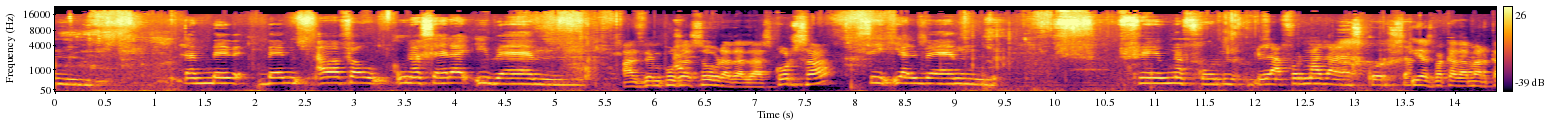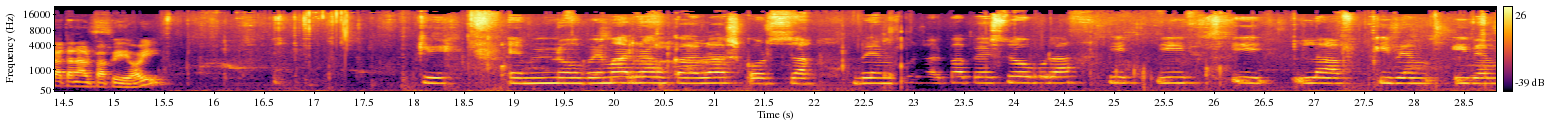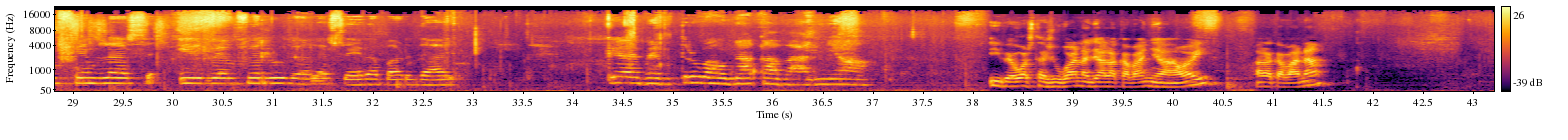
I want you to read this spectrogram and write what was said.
també vam agafar un, una cera i vam, Els vam posar a sobre de l'escorça sí, i el vam fer una forma, la forma de l'escorça. i es va quedar marcat en el paper, oi? que em, no vam arrencar l'escorça, vam posar el paper sobre i, i, i, la, i, vam, i vam fer ce- i vam fer rodar la cera per dalt. Que vam trobar una cabanya. I veu estar jugant allà a la cabanya, oi? A la cabana.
